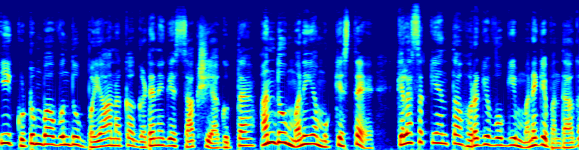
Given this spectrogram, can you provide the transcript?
ಈ ಕುಟುಂಬ ಒಂದು ಭಯಾನಕ ಘಟನೆಗೆ ಸಾಕ್ಷಿಯಾಗುತ್ತೆ. ಅಂದು ಮನೆಯ ಮುಖ್ಯಸ್ಥೆ ಕೆಲಸಕ್ಕೆ ಅಂತ ಹೊರಗೆ ಹೋಗಿ ಮನೆಗೆ ಬಂದಾಗ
